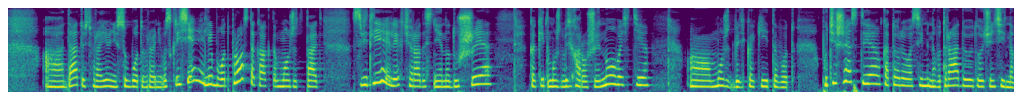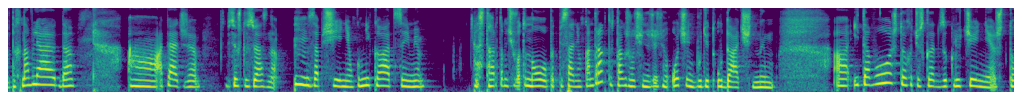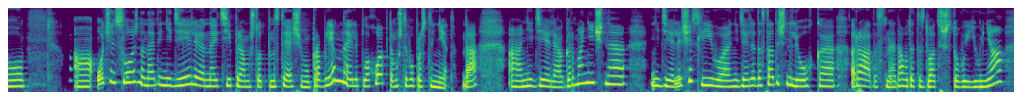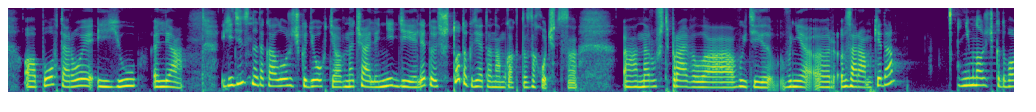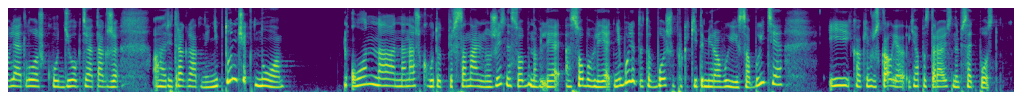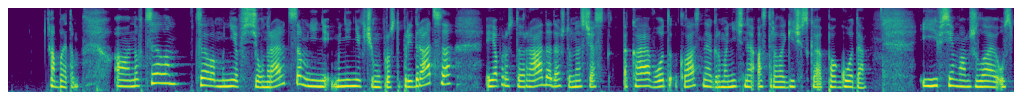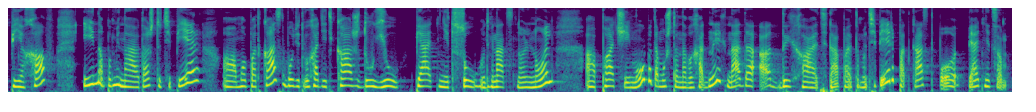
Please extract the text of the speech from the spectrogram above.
а, да, то есть в районе субботы, в районе воскресенья, либо вот просто как-то может стать светлее, легче, радостнее на душе, какие-то, может быть, хорошие новости, а, может быть, какие-то вот путешествия, которые вас именно вот радуют, очень сильно вдохновляют, да. А, опять же, все, что связано с общением, коммуникациями, стартом чего-то нового, подписанием контрактов, также очень-очень-очень будет удачным. А, и того, что я хочу сказать в заключение, что очень сложно на этой неделе найти прям что-то по-настоящему проблемное или плохое, потому что его просто нет, да. А, неделя гармоничная, неделя счастливая, неделя достаточно легкая, радостная, да, вот это с 26 июня а, по 2 июля. Единственная такая ложечка дегтя в начале недели, то есть что-то где-то нам как-то захочется нарушить правила, выйти вне, э, за рамки, да, немножечко добавляет ложку дегтя, а также а, ретроградный Нептунчик, но он на, на нашу какую-то персональную жизнь особенно влия... особо влиять не будет. Это больше про какие-то мировые события. И, как я уже сказала, я, я постараюсь написать пост об этом. А, но в целом, в целом мне все нравится, мне не, мне не к чему просто придраться. И я просто рада, да, что у нас сейчас такая вот классная, гармоничная астрологическая погода. И всем вам желаю успехов. И напоминаю, да, что теперь а, мой подкаст будет выходить каждую пятницу в 12.00. А почему? Потому что на выходных надо отдыхать, да, поэтому теперь подкаст по пятницам.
